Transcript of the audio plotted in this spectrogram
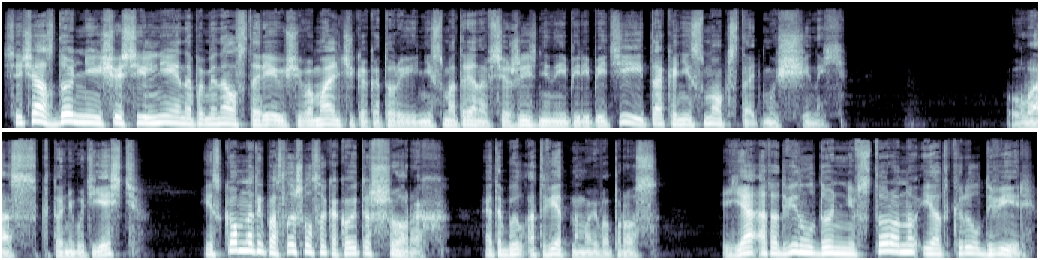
Сейчас Донни еще сильнее напоминал стареющего мальчика, который, несмотря на все жизненные перипетии, так и не смог стать мужчиной. «У вас кто-нибудь есть?» Из комнаты послышался какой-то шорох. Это был ответ на мой вопрос. Я отодвинул Донни в сторону и открыл дверь.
